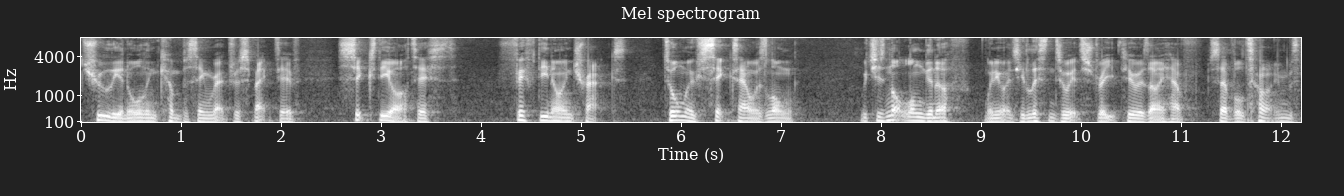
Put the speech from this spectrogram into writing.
truly an all encompassing retrospective. 60 artists, 59 tracks. It's almost six hours long, which is not long enough when you actually listen to it straight through, as I have several times.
